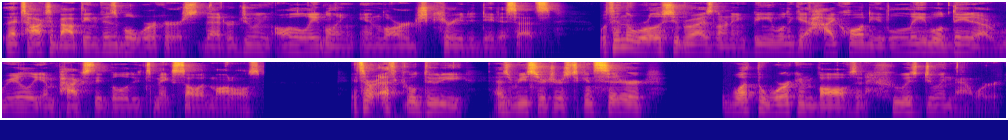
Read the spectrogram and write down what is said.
that talked about the invisible workers that are doing all the labeling in large curated data sets. Within the world of supervised learning, being able to get high quality labeled data really impacts the ability to make solid models. It's our ethical duty as researchers to consider what the work involves and who is doing that work.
